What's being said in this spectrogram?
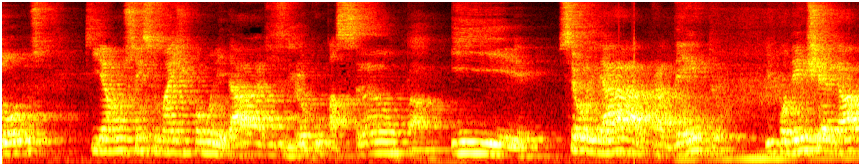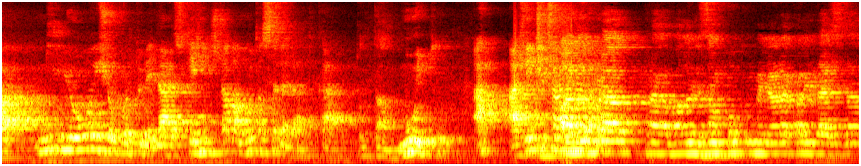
todos, que é um senso mais de comunidade, de Sim. preocupação Total. e se olhar para dentro e poder enxergar milhões de oportunidades, porque a gente estava muito acelerado, cara, Total. muito. A, a gente gente tava- parou para valorizar um pouco melhor a qualidade da,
